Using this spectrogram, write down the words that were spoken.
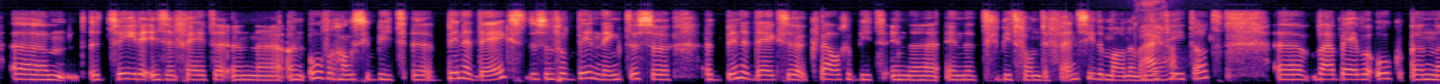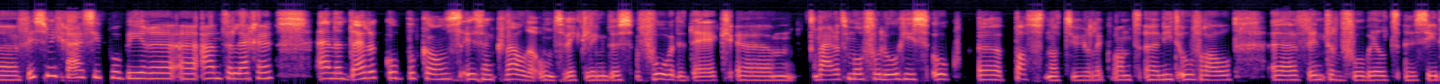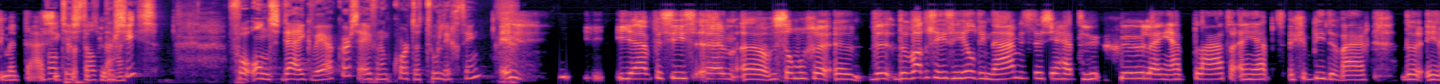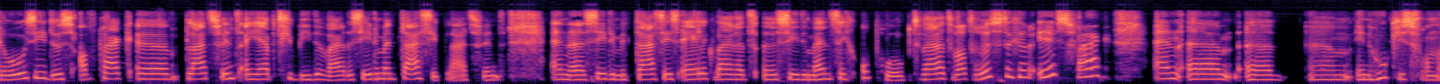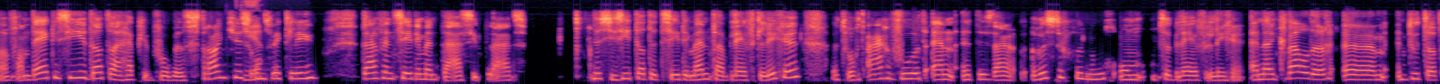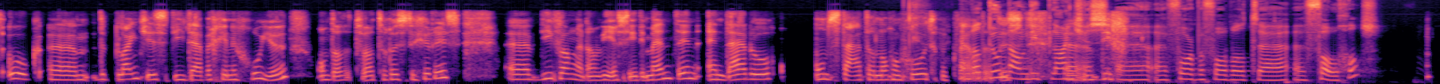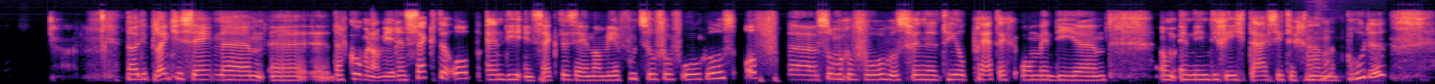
Um, het tweede is in feite een, een overgangsgebied binnendijks. Dus een verbinding tussen het binnendijkse kwelgebied in, de, in het gebied van Defensie, de Marnewaard ja. heet dat. waarbij we ook een vismigratie proberen aan te leggen. En een derde koppelkans is een kwelderontwikkeling, dus voor de dijk, um, waar het morfologisch ook uh, past natuurlijk. Want uh, niet overal uh, vindt er bijvoorbeeld sedimentatie Wat is dat plaats. precies? Voor ons dijkwerkers, even een korte toelichting. Ja, precies. Um, uh, sommige, uh, de, de Waddenzee is heel dynamisch. Dus je hebt geulen en je hebt platen en je hebt gebieden waar de erosie, dus afbraak, uh, plaatsvindt. En je hebt gebieden waar de sedimentatie plaatsvindt. En sedimentatie is eigenlijk waar het sediment zich ophoopt. Waar het wat rustiger is vaak. En um, Um, in hoekjes van, van dijken zie je dat. Daar heb je bijvoorbeeld strandjesontwikkeling. Ja. Daar vindt sedimentatie plaats. Dus je ziet dat het sediment daar blijft liggen. Het wordt aangevoerd en het is daar rustig genoeg om te blijven liggen. En een kwelder um, doet dat ook. Um, de plantjes die daar beginnen groeien, omdat het wat rustiger is, uh, die vangen dan weer sediment in en daardoor ontstaat er nog een grotere kwelder. En wat doen dus, dan die plantjes uh, die... uh, voor bijvoorbeeld vogels? Nou, die plantjes zijn, uh, uh, daar komen dan weer insecten op. En die insecten zijn dan weer voedsel voor vogels. Of uh, sommige vogels vinden het heel prettig om in die, om in die vegetatie te gaan mm -hmm. broeden.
